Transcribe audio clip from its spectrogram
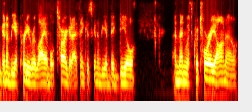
going to be a pretty reliable target, I think, is going to be a big deal. And then with Quitoriano,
